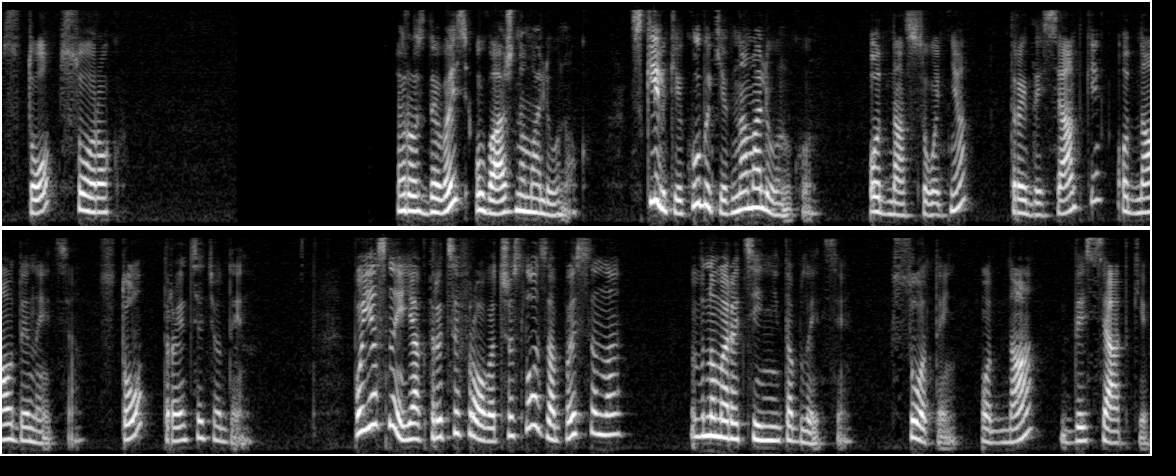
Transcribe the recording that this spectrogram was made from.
140. Роздивись уважно малюнок. Скільки кубиків на малюнку? Одна сотня, три десятки, одна одиниця. 131. Поясни, як трицифрове число записане в нумераційній таблиці. Сотень одна, десятків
